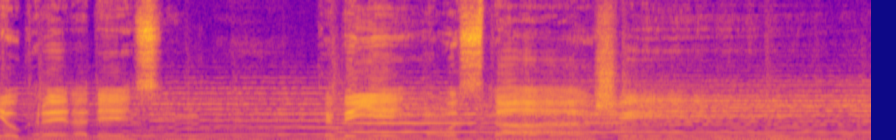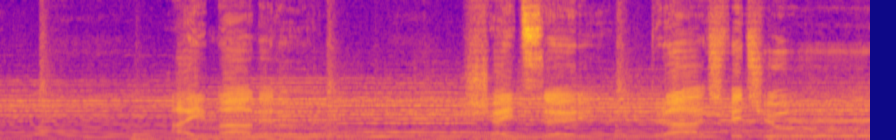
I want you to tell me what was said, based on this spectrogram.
Eu cred adesea că pe ei ostașii ai mamelor și ai țării, dragi feciori.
